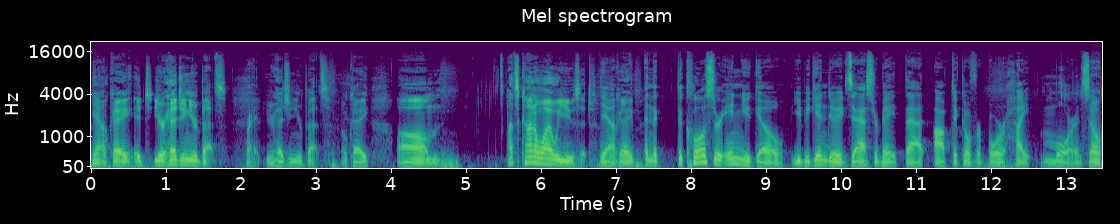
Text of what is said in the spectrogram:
Yeah. Okay, it, you're hedging your bets. Right. You're hedging your bets. Okay. Um, that's kind of why we use it. Yeah. Okay. And the the closer in you go, you begin to exacerbate that optic over bore height more. And so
